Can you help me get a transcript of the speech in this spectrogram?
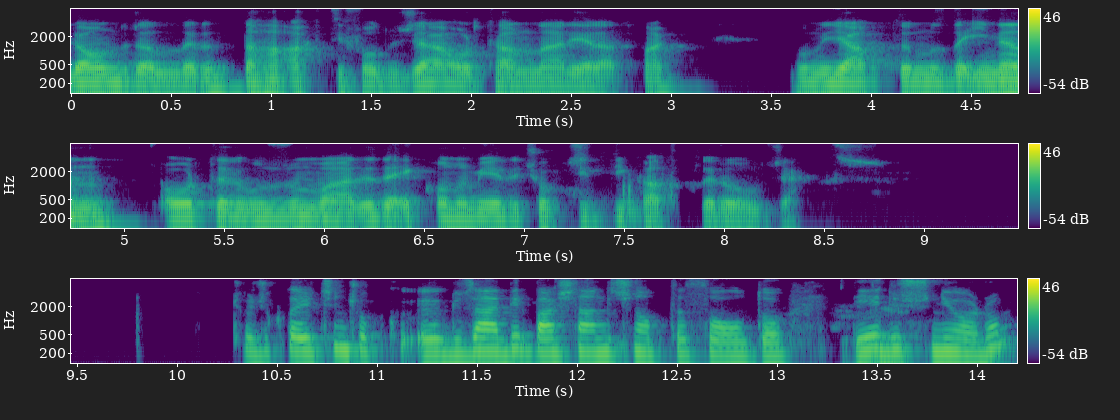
Londralıların daha aktif olacağı ortamlar yaratmak. Bunu yaptığımızda inanın orta ve uzun vadede ekonomiye de çok ciddi katkıları olacaktır çocuklar için çok e, güzel bir başlangıç noktası oldu diye düşünüyorum.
